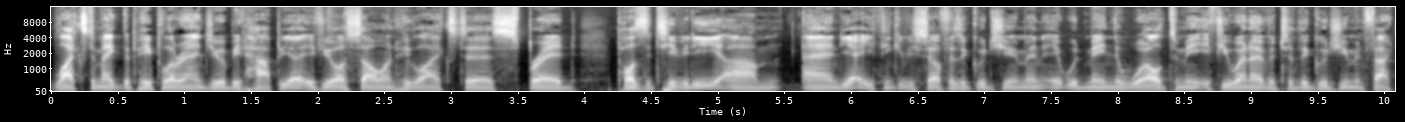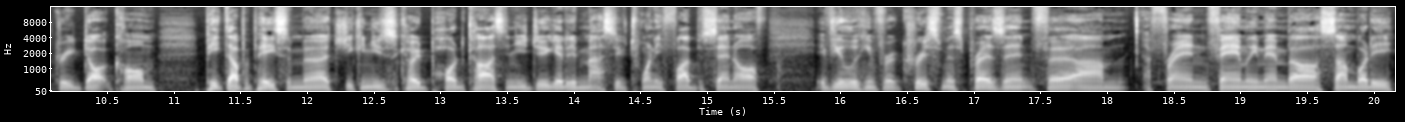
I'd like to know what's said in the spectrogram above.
likes to make the people around you a bit happier, if you're someone who likes to spread positivity, um, and yeah, you think of yourself as a good human, it would mean the world to me if you went over to thegoodhumanfactory.com, picked up a piece of merch. You can use the code podcast and you do get a massive 25% off. If you're looking for a Christmas present for um, a friend, family member, somebody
